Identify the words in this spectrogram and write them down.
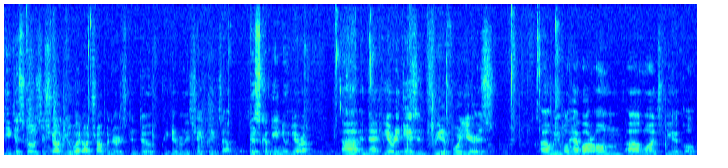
he just goes to show you what entrepreneurs can do. They can really shake things up. This could be a new era. Uh, and that era is in three to four years, uh, we will have our own uh, launch vehicle.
